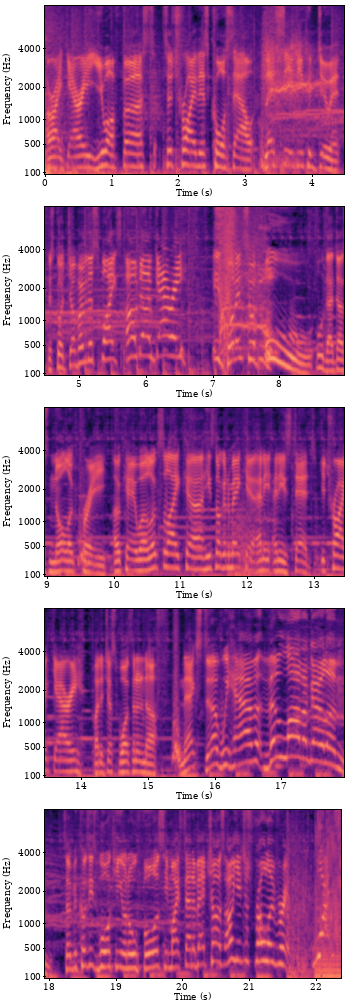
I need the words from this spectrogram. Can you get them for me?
All right, Gary, you are first to try this course out. Let's see if you can do it. Just got to jump over the spikes. Oh no, Gary! He's gone into it. Ooh. Oh, that does not look pretty. Okay, well, looks like uh, he's not going to make it, and, he, and he's dead. You tried, Gary, but it just wasn't enough. Next up, we have the lava golem. So because he's walking on all fours, he might stand a better chance. Oh, yeah, just roll over it. What?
